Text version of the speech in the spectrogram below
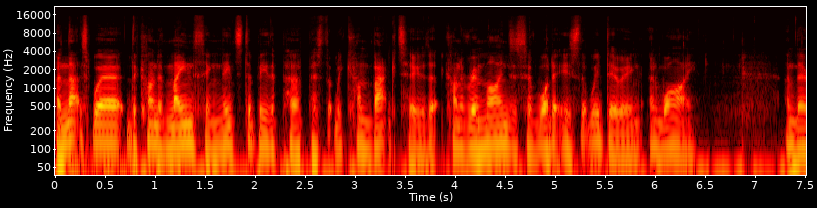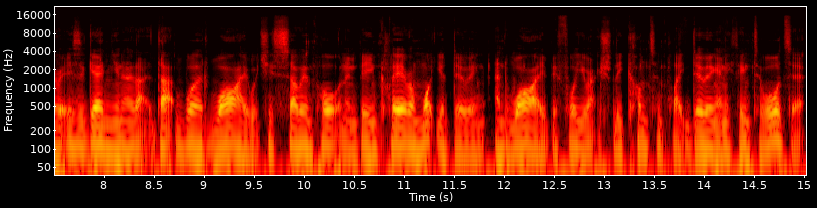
And that's where the kind of main thing needs to be the purpose that we come back to that kind of reminds us of what it is that we're doing and why. And there it is again, you know, that, that word why, which is so important in being clear on what you're doing and why before you actually contemplate doing anything towards it.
